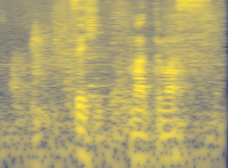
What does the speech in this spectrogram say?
ぜひ待ってます。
